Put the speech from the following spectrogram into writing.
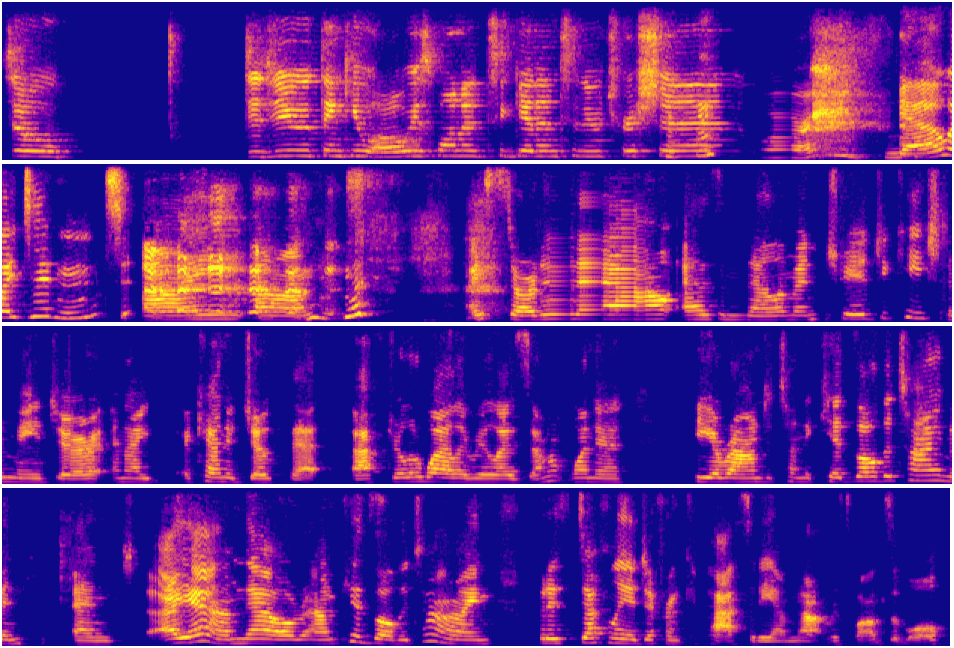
So, did you think you always wanted to get into nutrition or no i didn't i um i started out as an elementary education major and i i kind of joked that after a little while i realized i don't want to be around a ton of kids all the time and and I am now around kids all the time, but it's definitely a different capacity. I'm not responsible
